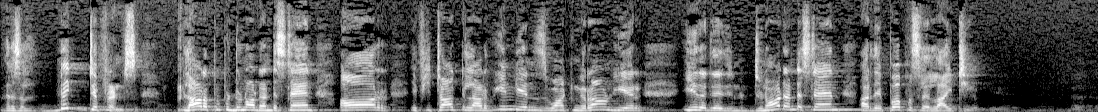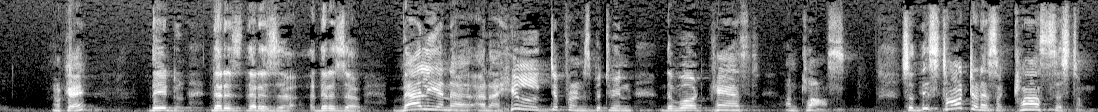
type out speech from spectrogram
There is a big difference. A lot of people do not understand, or if you talk to a lot of Indians walking around here, either they do not understand or they purposely lie to you. Okay? They do, there, is, there, is a, there is a valley and a, and a hill difference between the word caste and class. So this started as a class system,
